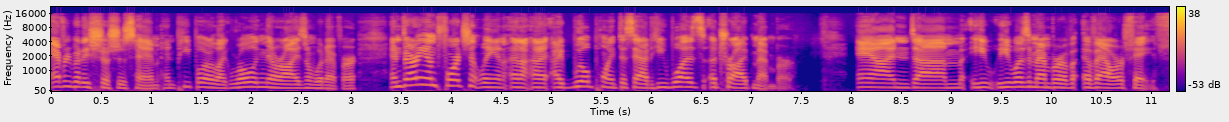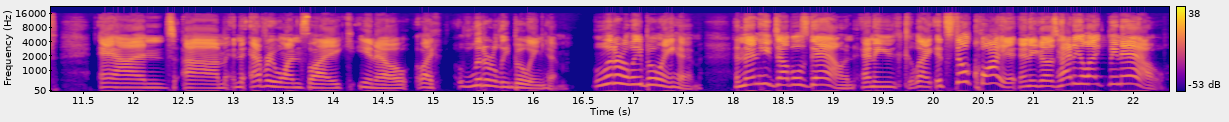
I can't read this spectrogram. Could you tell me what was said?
everybody shushes him, and people are like rolling their eyes and whatever. And very unfortunately, and, and I, I will point this out, he was a tribe member and um, he he was a member of, of our faith, and um, and everyone's like you know like literally booing him, literally booing him, and then he doubles down and he like it's still quiet, and he goes, "How do you like me now?"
